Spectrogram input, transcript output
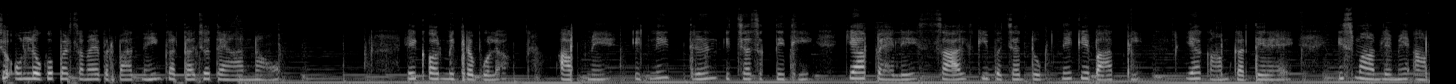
जो उन लोगों पर समय बर्बाद नहीं करता जो तैयार ना हो। एक और मित्र बोला, आप में इतनी दृढ़ इच्छा शक्ति थी कि आप पहले साल की बचत डूबने के बाद भी यह काम करते रहे। इस मामले में आप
